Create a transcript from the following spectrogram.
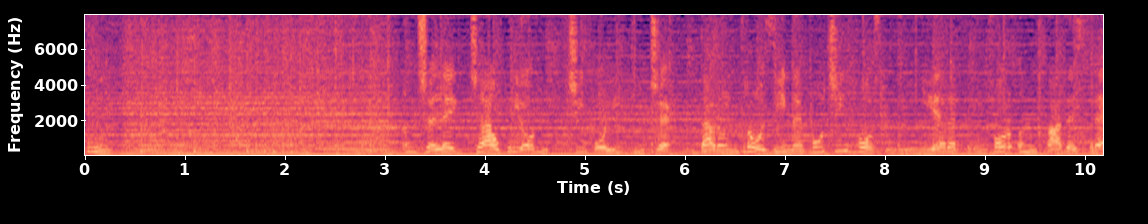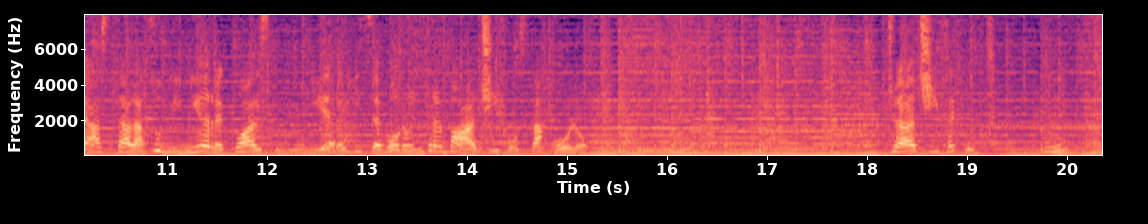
Punct. Înțeleg ce au priorități politice, dar într-o zi nepocii vă subliniere vor înca despre asta la subliniere cu al sublinierei se vor întreba ce fost acolo. Ceea ce făcut. Punct.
